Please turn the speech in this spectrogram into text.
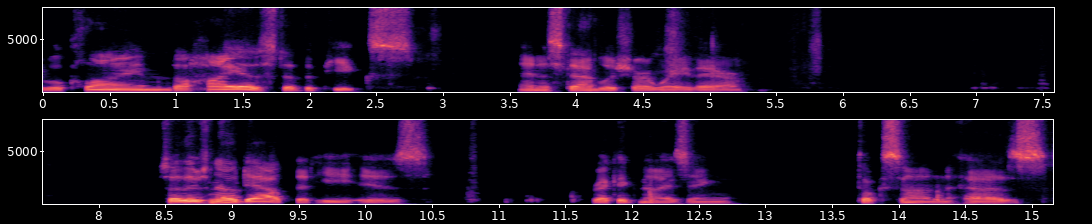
will climb the highest of the peaks and establish our way there. So there's no doubt that he is recognizing Tokusan as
